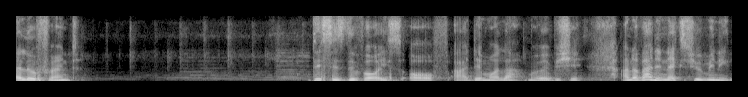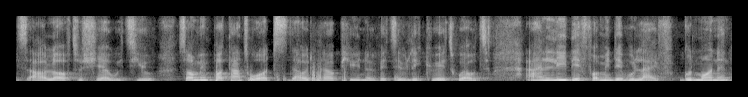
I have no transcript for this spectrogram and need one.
Hello, friend. This is the voice of Ademola Morebise. And over the next few minutes, I would love to share with you some important words that would help you innovatively create wealth and lead a formidable life. Good morning.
